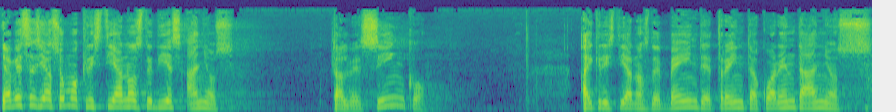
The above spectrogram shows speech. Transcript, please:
Y a veces ya somos cristianos de 10 años, tal vez 5. Hay cristianos de 20, 30, 40 años,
